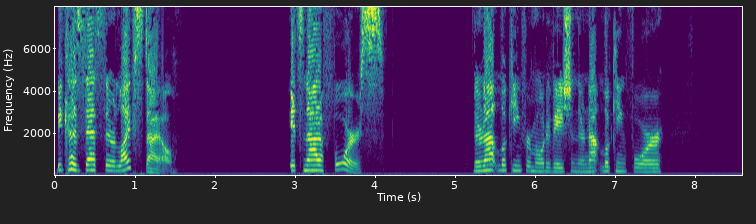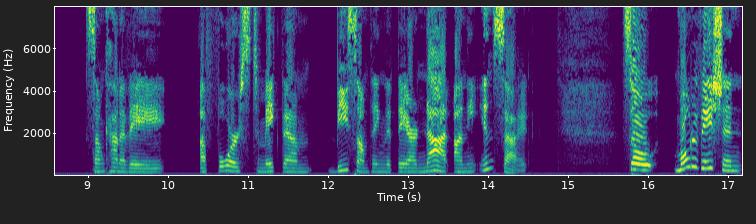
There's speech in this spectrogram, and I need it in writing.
because that's their lifestyle. It's not a force. They're not looking for motivation. They're not looking for some kind of a, a force to make them be something that they are not on the inside. So motivation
